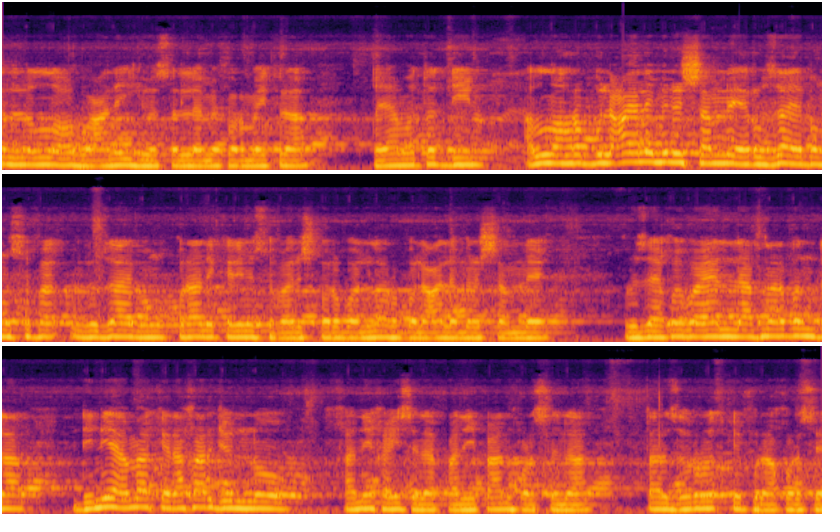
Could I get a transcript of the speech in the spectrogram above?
সাল্লাহ আলহি ওসাল্লামে ফরমাইতরা কেয়ামতের দিন আল্লাহ রব্বুল আলমিনের সামনে রোজা এবং রোজা এবং কোরআন করিমে সুপারিশ করব। আল্লাহ রব্বুল আলমিনের সামনে রোজা কইব আল্লাহ, আপনার বান্দা, দিনে আমাকে রাখার জন্য খানি খাইছে না, পানি পান করছে না, তার জরুরতকে পুরা করছে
